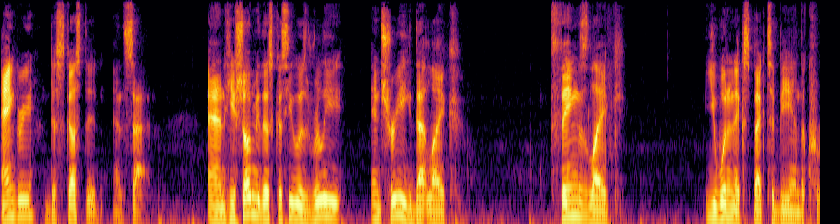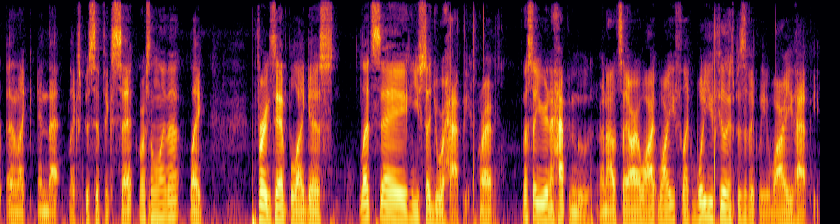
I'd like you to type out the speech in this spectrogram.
angry, disgusted, and sad. And he showed me this cuz he was really intrigued that like things like you wouldn't expect to be in the and like in that like specific set or something like that. Like for example, I guess let's say you said you were happy, right? Let's say you're in a happy mood, and I would say, all right, why, why are you like, what are you feeling specifically? Why are you happy?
